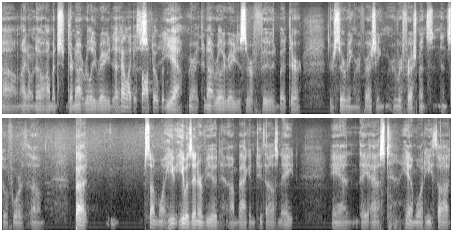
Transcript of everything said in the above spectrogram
Um, I don't know how much. They're not really ready to. Kind of like a soft open. Yeah, right. They're not really ready to serve food, but they're they're serving refreshing refreshments and so forth. Um, but somewhat, he he was interviewed um, back in 2008, and they asked him what he thought,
